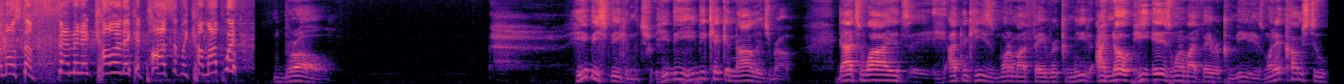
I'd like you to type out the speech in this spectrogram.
The most effeminate color they could possibly come up with. Bro. He be speaking the truth. He be he be kicking knowledge, bro. That's why it's I think he's one of my favorite comedians. I know he is one of my favorite comedians. When it comes to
